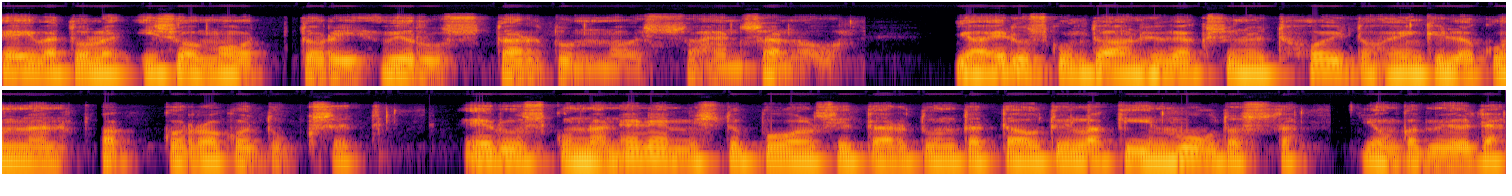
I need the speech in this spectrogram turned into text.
eivät ole iso moottori virustartunnoissa, hän sanoo. Ja eduskunta on hyväksynyt hoitohenkilökunnan pakkorokotukset. Eduskunnan enemmistö puolsi tartuntatautilakiin muutosta, jonka myötä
